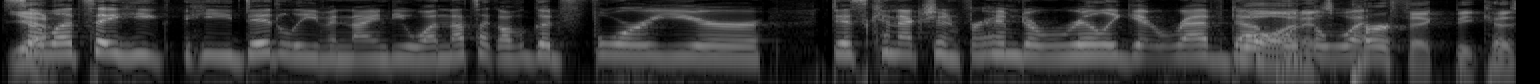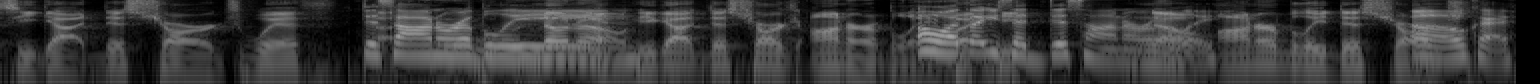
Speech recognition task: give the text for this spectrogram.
So Yeah. let's say he he did leave in 91. That's like a good 4 year disconnection for him to really get revved Well, up and with it's the what perfect because he got discharged with uh, dishonorably. no, no, and- he got discharged honorably. Oh, I thought you he- said dishonorably. No, honorably discharged. Oh, okay.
